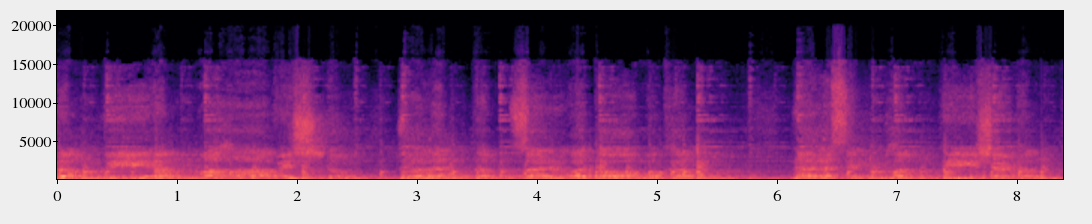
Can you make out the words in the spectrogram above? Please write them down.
उग्रं वीरं ज्वलन्तम् ज्वलन्तं सर्वतोमुखं नरसिंहं भेषणम्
